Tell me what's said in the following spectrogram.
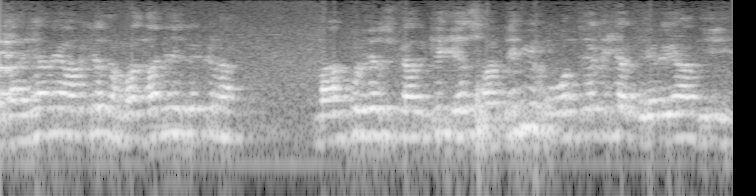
ਅਸਾਈਆਂ ਨੇ ਆਣ ਕੇ ਤਾਂ ਨਹੀਂ ਟੇਕਣਾ ਨਾ ਕੋਈ ਇਸ ਕਰਕੇ ਇਹ ਸਾਡੀ ਵੀ ਹੋਂਦ ਜਿਹੜੀ ਆ ਡੇਰਿਆਂ ਦੀ?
